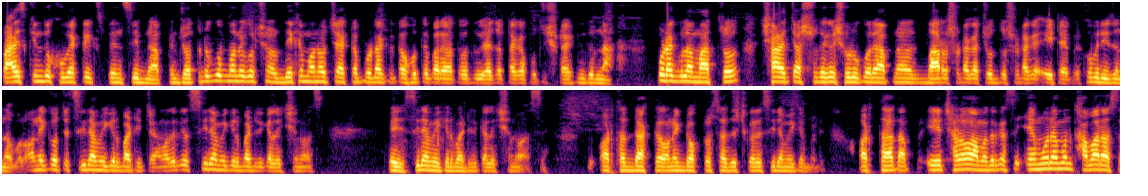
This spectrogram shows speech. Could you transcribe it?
প্রাইস কিন্তু খুব একটা এক্সপেন্সিভ না। আপনি যতটুকু মনে করছেন, দেখে মনে হচ্ছে একটা প্রোডাক্ট এটা হতে পারে অথবা দুই হাজার টাকা, পঁচিশশো টাকা, কিন্তু না। প্রোডাক্টগুলো মাত্র সাড়ে চারশো থেকে শুরু করে আপনার বারোশো টাকা, চোদ্দশো টাকা, এই টাইপের খুবই রিজনেবল অনেকে হচ্ছে সিরামিকের বাটি চায়। আমাদের কাছে সিরামিকের বাটির কালেকশনও আছে। এই সিরামিকের বাটির কালেকশনও আছে। অর্থাৎ ডাক্তার অনেক ডক্টর সাজেস্ট করে সিরামিকের বাটি। অর্থাৎ এছাড়াও আমাদের কাছে এমন এমন খাবার আছে,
